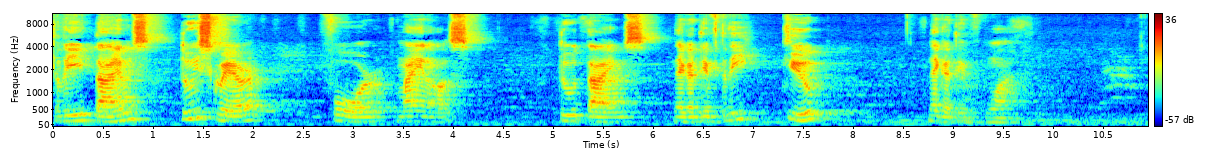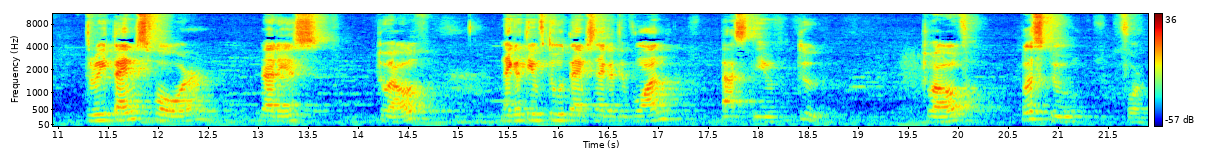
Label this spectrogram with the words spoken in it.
3 times 2 square 4 minus 2 times negative 3 cube negative 1. 3 times 4 that is 12 negative 2 times negative 1 positive 2. 12 plus 2, 14.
